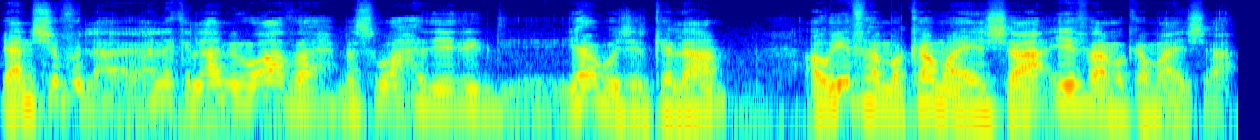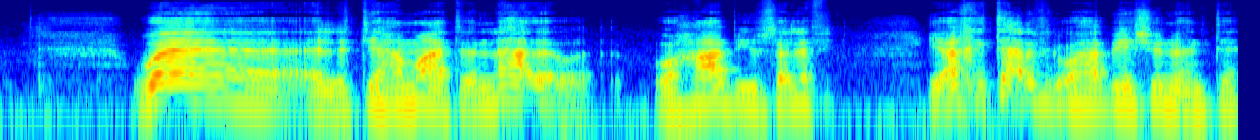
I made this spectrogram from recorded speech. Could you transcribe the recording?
يعني شوف يعني كلامي واضح بس واحد يريد يعوج الكلام أو يفهم كما يشاء يفهم كما يشاء. والاتهامات أن هذا وهابي وسلفي. يا أخي تعرف الوهابية شنو أنت؟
